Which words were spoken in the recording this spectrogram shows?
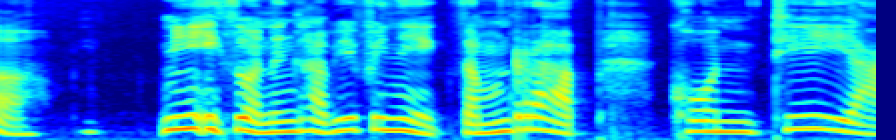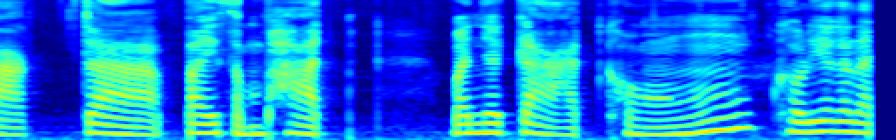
อ มีอีกส่วนหนึ่งค่ะพี่ฟินิกส์สำหรับคนที่อยากจะไปสัมผัสบรรยากาศของเขาเรียกอะไร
